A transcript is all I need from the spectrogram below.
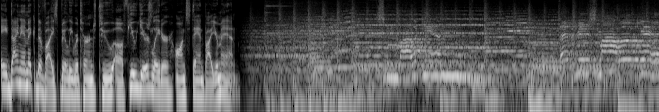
A dynamic device Billy returned to a few years later on Stand By Your Man. Smile again. Let me smile again.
